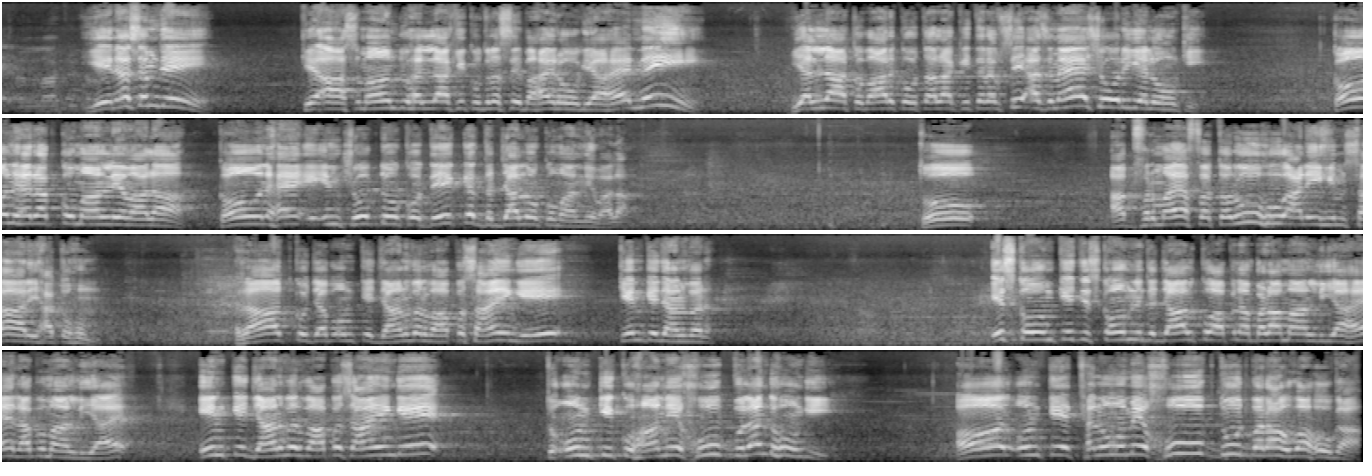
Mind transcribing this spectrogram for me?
یہ نہ سمجھیں۔ کہ آسمان جو اللہ کی قدرت سے باہر ہو گیا ہے، نہیں۔ یہ اللہ تبارک و تعالیٰ کی طرف سے ازمائش ہو رہی ہے لوگوں کی۔ کون ہے رب کو ماننے والا؟ کون ہے ان شعبدوں کو دیکھ کر دجالوں کو ماننے والا؟ تو اب فرمایا فتروح علیہم سارحتہم رات کو جب ان کے جانور واپس آئیں گے، کن کے جانور؟ اس قوم کے، جس قوم نے دجال کو اپنا بڑا مان لیا ہے، رب مان لیا ہے ان کے جانور واپس آئیں گے تو ان کی کوہانیں خوب بلند ہوں گی اور ان کے تھنوں میں خوب دودھ بھرا ہوا ہوگا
